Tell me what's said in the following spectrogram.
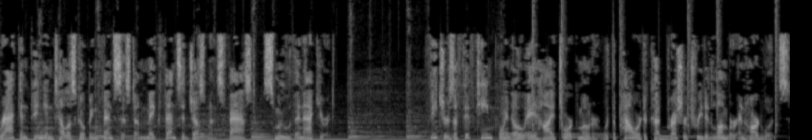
Rack and pinion telescoping fence system make fence adjustments fast, smooth and accurate. Features a 15.0A high torque motor with the power to cut pressure-treated lumber and hardwoods.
